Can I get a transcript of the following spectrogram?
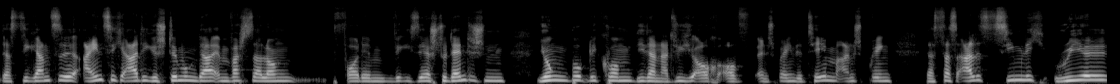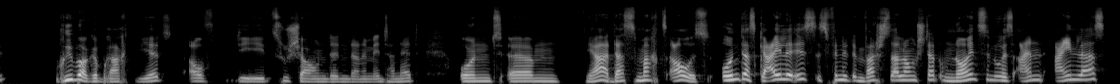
dass die ganze einzigartige Stimmung da im Waschsalon vor dem wirklich sehr studentischen jungen Publikum, die dann natürlich auch auf entsprechende Themen anspringen, dass das alles ziemlich real rübergebracht wird auf die Zuschauenden dann im Internet. Und ähm, ja, das macht's aus. Und das Geile ist, es findet im Waschsalon statt. Um 19 Uhr ist ein Einlass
